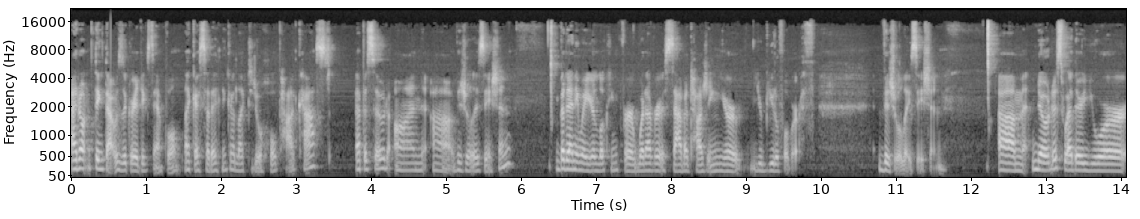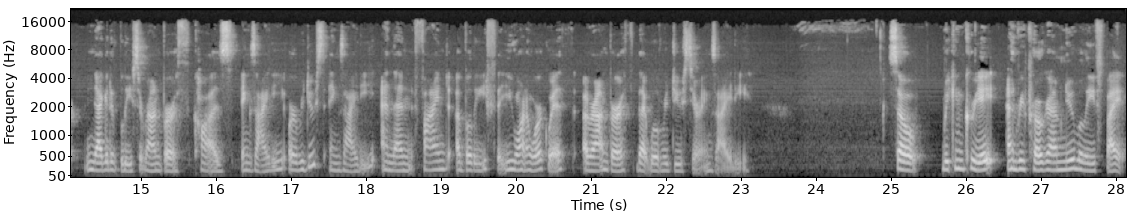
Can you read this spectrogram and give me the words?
I don't think that was a great example. Like I said, I think I'd like to do a whole podcast episode on uh, visualization. But anyway, you're looking for whatever is sabotaging your your beautiful birth visualization. Um, notice whether your negative beliefs around birth cause anxiety or reduce anxiety, and then find a belief that you want to work with around birth that will reduce your anxiety. So, we can create and reprogram new beliefs by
